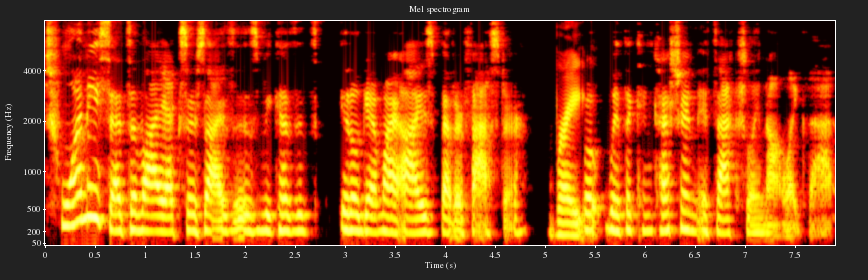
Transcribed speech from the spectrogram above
20 sets of eye exercises because it's, it'll get my eyes better faster. Right. But with a concussion, it's actually not like that.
